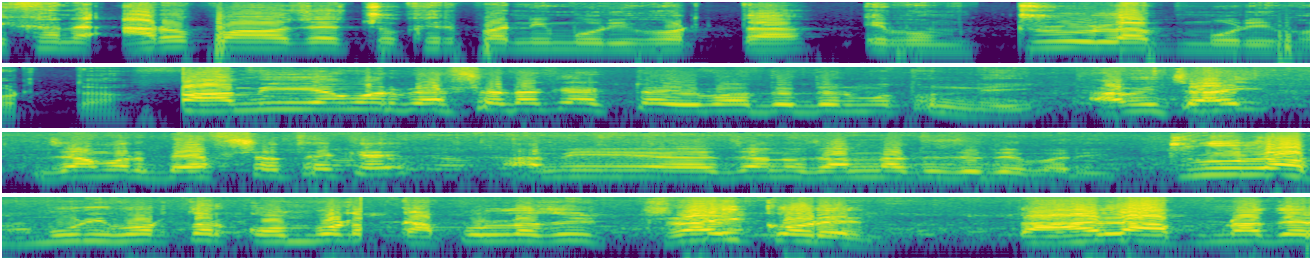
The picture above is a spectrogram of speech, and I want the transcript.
এখানে আরও পাওয়া যায় চোখের পানি মুড়ি ভর্তা এবং ট্রু লাভ মুড়ি ভর্তা। আমি আমার ব্যবসাটাকে একটা ইবাদতের মতন নেই। আমি চাই যে আমার ব্যবসা থেকে আমি যেন জান্নাতে যেতে পারি। ট্রু লাভ মুড়ি ভর্তার কম্বোটা কাপড়রা যদি ট্রাই করেন তাহলে আপনাদের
